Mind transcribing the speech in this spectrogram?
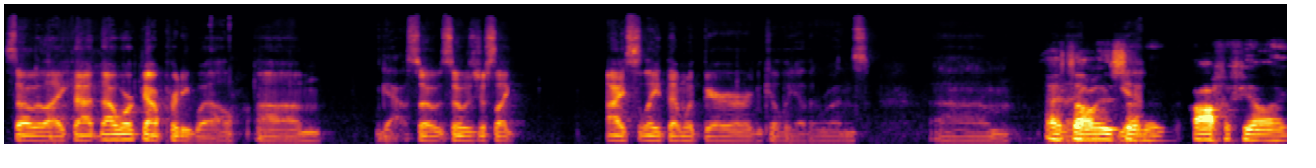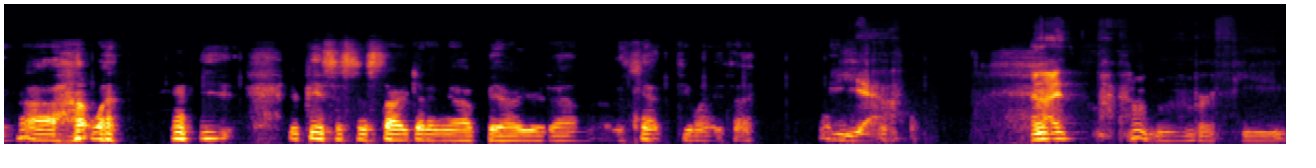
so like that that worked out pretty well. Um yeah so so it was just like isolate them with barrier and kill the other ones. Um It's then, always yeah. an awful feeling uh, when you, your pieces just start getting uh, barriered in. They can't do anything. Yeah. And I I don't remember if he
